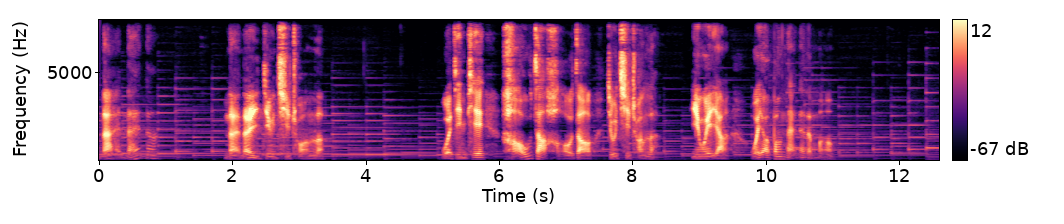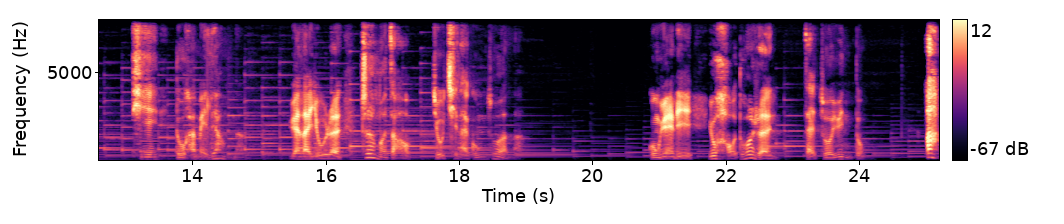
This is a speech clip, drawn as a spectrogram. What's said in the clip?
奶奶呢？奶奶已经起床了。我今天好早好早就起床了，因为呀，我要帮奶奶的忙。天都还没亮呢，原来有人这么早就起来工作了。公园里有好多人在做运动，啊，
